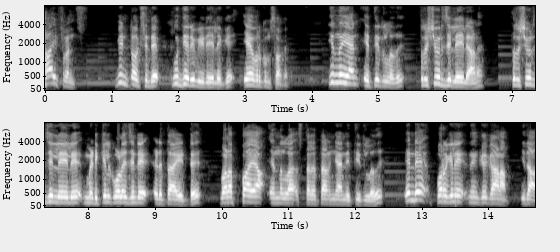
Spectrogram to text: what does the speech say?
ഹായ് ഫ്രണ്ട്സ് വിൻ ടോക്സിന്റെ പുതിയൊരു വീഡിയോയിലേക്ക് ഏവർക്കും സ്വാഗതം. ഇന്ന് ഞാൻ എത്തിയിട്ടുള്ളത് തൃശ്ശൂർ ജില്ലയിലാണ്. തൃശ്ശൂർ ജില്ലയിൽ മെഡിക്കൽ കോളേജിന്റെ അടുത്തായിട്ട് വളപ്പായ എന്നുള്ള സ്ഥലത്താണ് ഞാൻ എത്തിയിട്ടുള്ളത്. എന്റെ പുറകിൽ നിങ്ങൾക്ക് കാണാം. ഇതാ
